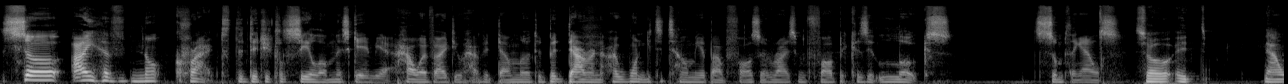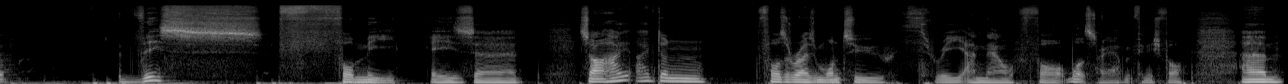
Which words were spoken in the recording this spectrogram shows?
So I have not cracked the digital seal on this game yet. However, I do have it downloaded. But Darren, I want you to tell me about Forza Horizon 4 because it looks something else. So it now this for me is uh, so I I've done Forza Horizon one, two, three, and now four. Well, sorry, I haven't finished four. Um,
